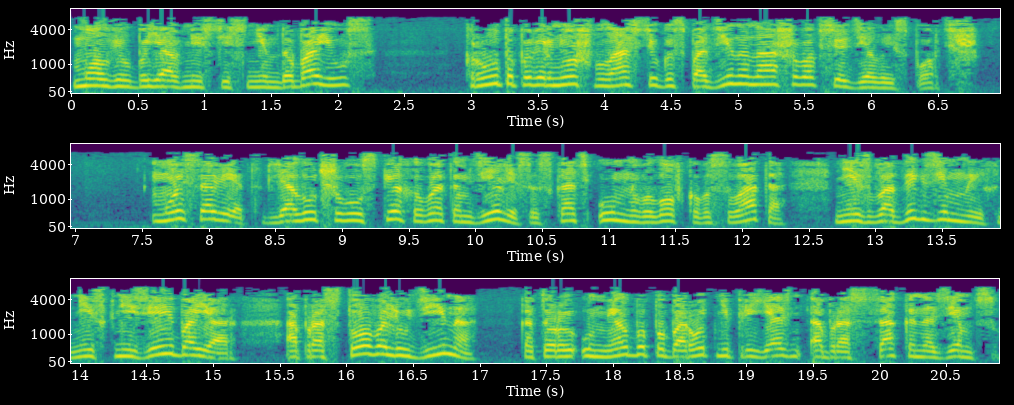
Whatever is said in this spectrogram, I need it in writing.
Молвил бы я вместе с ним, да боюсь. Круто повернешь властью господина нашего, все дело испортишь». Мой совет для лучшего успеха в этом деле сыскать умного ловкого свата не из владык земных, не из князей и бояр, а простого людина, который умел бы побороть неприязнь образца к иноземцу.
